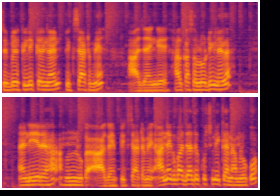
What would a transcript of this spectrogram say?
सिंपल क्लिक करेंगे एंड पिक्सार्ट में आ जाएँगे। हल्का सा लोडिंग लेगा। एंड ये रहा हम लोग का आ गए पिक्सार्ट में। आने के बाद ज़्यादा कुछ नहीं करना हम लोग को।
